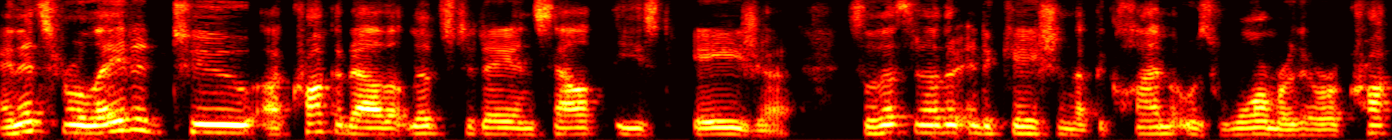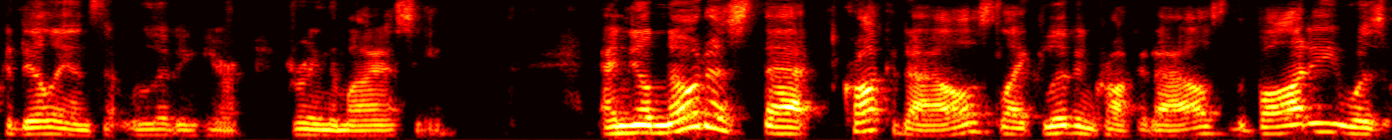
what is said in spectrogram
And it's related to a crocodile that lives today in Southeast Asia. So that's another indication that the climate was warmer. There were crocodilians that were living here during the Miocene. And you'll notice that crocodiles, like living crocodiles, the body was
